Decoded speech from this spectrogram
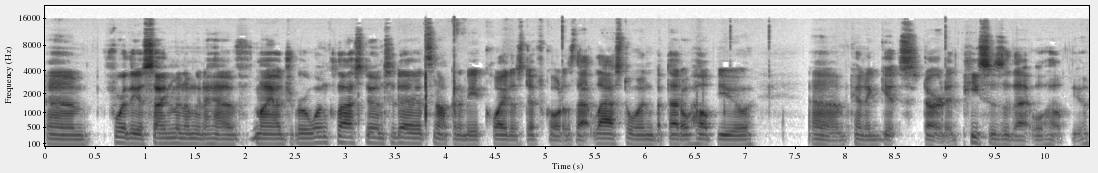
Um, for the assignment I'm going to have my Algebra 1 class doing today. It's not going to be quite as difficult as that last one, but that'll help you um, kind of get started. Pieces of that will help you.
